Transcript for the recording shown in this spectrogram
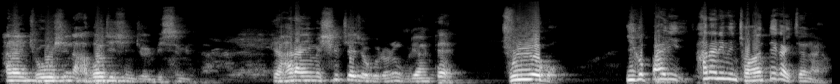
하나님 좋으신 아버지신 줄 믿습니다. 그 하나님은 실제적으로는 우리한테 주려고 이거 빨리 하나님은 정한 때가 있잖아요.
